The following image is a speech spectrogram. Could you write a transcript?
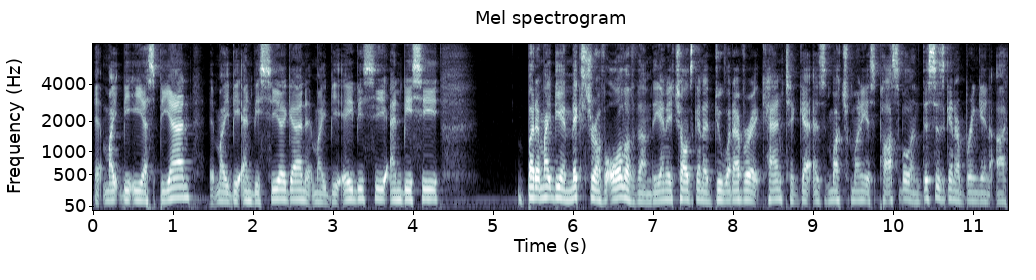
It might be ESPN, it might be NBC again, it might be ABC, NBC, but it might be a mixture of all of them. The NHL is going to do whatever it can to get as much money as possible, and this is going to bring in a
